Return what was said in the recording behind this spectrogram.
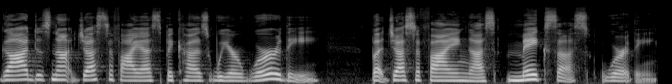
God does not justify us because we are worthy, but justifying us makes us worthy.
